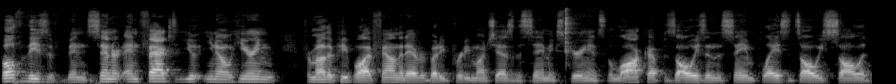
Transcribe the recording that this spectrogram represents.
both of these have been centered. In fact, you you know, hearing from other people, I've found that everybody pretty much has the same experience. The lockup is always in the same place. It's always solid.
